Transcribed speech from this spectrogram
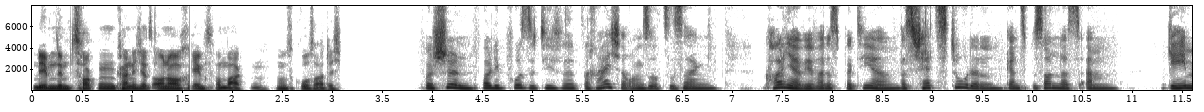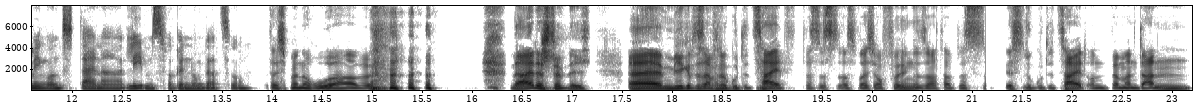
neben dem Zocken kann ich jetzt auch noch Games vermarkten. Das ist großartig. Voll schön, voll die positive Bereicherung sozusagen. Kolja, wie war das bei dir? Was schätzt du denn ganz besonders am Gaming und deiner Lebensverbindung dazu? Dass ich meine Ruhe habe. Nein, das stimmt nicht. Äh, mir gibt es einfach eine gute Zeit. Das ist das, was ich auch vorhin gesagt habe. Das ist eine gute Zeit. Und wenn man dann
